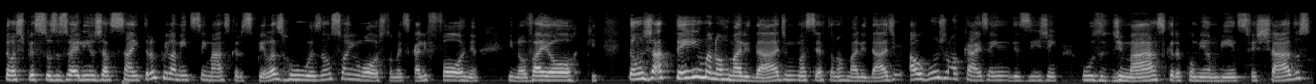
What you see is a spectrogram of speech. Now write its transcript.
então as pessoas, os velhinhos já saem tranquilamente sem máscaras pelas ruas, não só em Washington, mas Califórnia, em Nova York. Então já tem uma normalidade, uma certa normalidade. Alguns locais ainda exigem uso de máscara, como em ambientes fechados,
